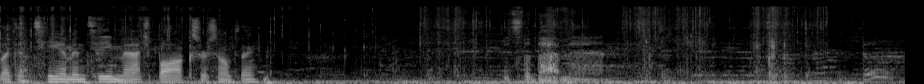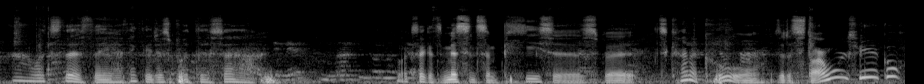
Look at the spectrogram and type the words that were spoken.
like a TMNT matchbox or something. It's the Batman. Oh, what's this? They I think they just put this out. Looks like it's missing some pieces, but it's kind of cool. Is it a Star Wars vehicle?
